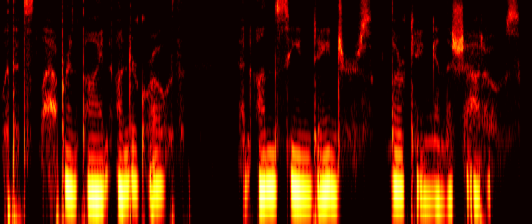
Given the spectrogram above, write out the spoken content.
with its labyrinthine undergrowth and unseen dangers lurking in the shadows.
